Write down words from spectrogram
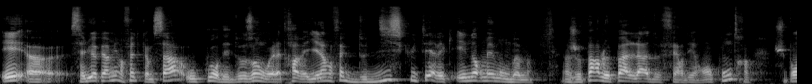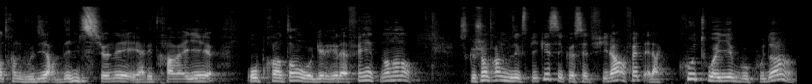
Et euh, ça lui a permis en fait comme ça, au cours des deux ans où elle a travaillé là, en fait, de discuter avec énormément d'hommes. Je parle pas là de faire des rencontres. Je suis pas en train de vous dire démissionner et aller travailler au printemps ou au Galeries Lafayette. Non, non, non. Ce que je suis en train de vous expliquer, c'est que cette fille-là, en fait, elle a côtoyé beaucoup d'hommes.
